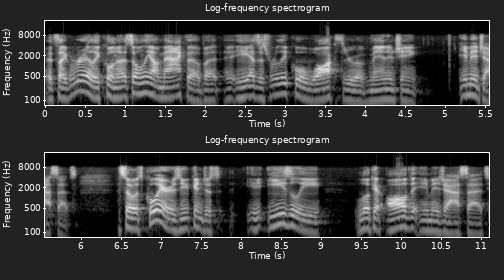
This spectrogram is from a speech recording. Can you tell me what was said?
It's like really cool. Now it's only on Mac though, but he has this really cool walkthrough of managing image assets. So what's cool here is you can just e- easily look at all the image assets.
